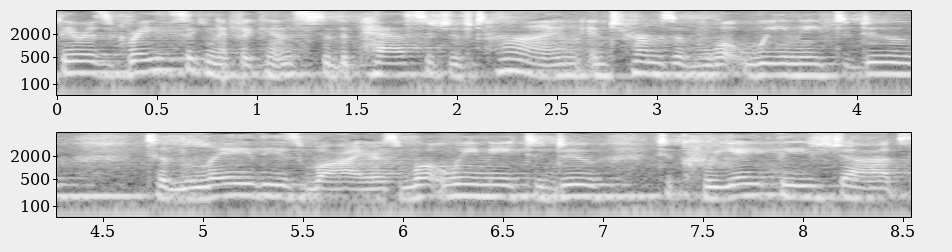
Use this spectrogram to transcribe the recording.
there is great significance to the passage of time in terms of what we need to do to lay these wires, what we need to do to create these jobs.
